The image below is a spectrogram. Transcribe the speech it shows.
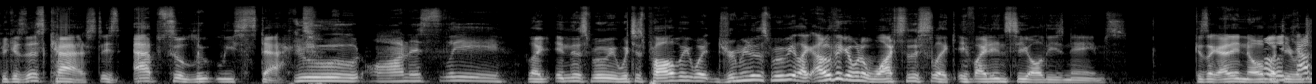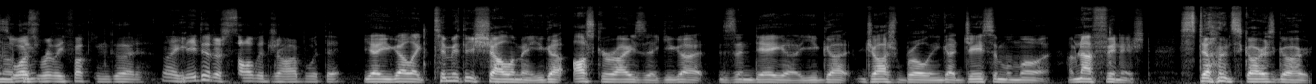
because this cast is absolutely stacked Dude, honestly. like in this movie which is probably what drew me to this movie like i don't think i would have watched this like if i didn't see all these names because like i didn't know No, about the the cast was thing. really fucking good. Like they did a solid job with it. Yeah, you got like Timothy Chalamet, you got Oscar Isaac, you got Zendaya, you got Josh Brolin, you got Jason Momoa. I'm not finished. Stellan Skarsgård,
